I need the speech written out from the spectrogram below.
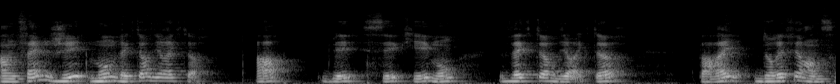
Enfin, j'ai mon vecteur directeur. A, B, C, qui est mon vecteur directeur, pareil, de référence.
